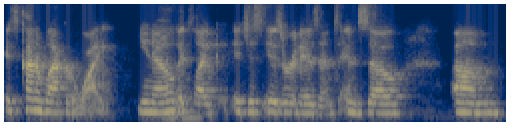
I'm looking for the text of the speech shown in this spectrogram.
it's kind of black or white you know? It's like it just is or it isn't. And so um,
